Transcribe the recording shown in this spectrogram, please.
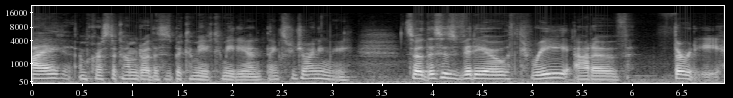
Hi, I'm Krista Komondor. This is Becoming a Comedian. Thanks for joining me. So, this is video three out of 30.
